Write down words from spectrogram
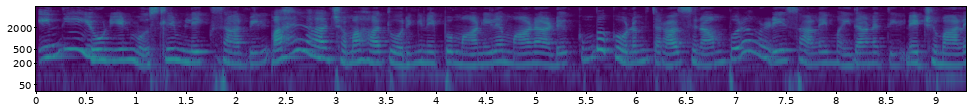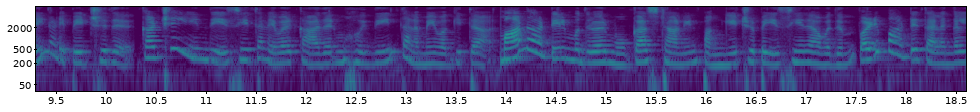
இந்திய யூனியன் முஸ்லிம் லீக் சார்பில் மஹல்லா ஜமாஅத் ஒருங்கிணைப்பு மாநில மாநாடு கும்பகோணம் தராசினாம் புறவழி சாலை மைதானத்தில் நேற்று மாலை நடைபெற்றது. கட்சியின் தேசிய தலைவர் காதர் மொஹிதீன் தலைமை வகித்தார். மாநாட்டில் முதல்வர் மு ஸ்டாலின் பங்கேற்று பேசியதாவதும் வழிபாட்டு தலங்கள்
